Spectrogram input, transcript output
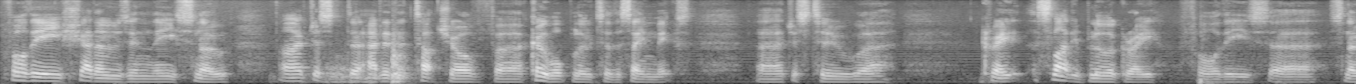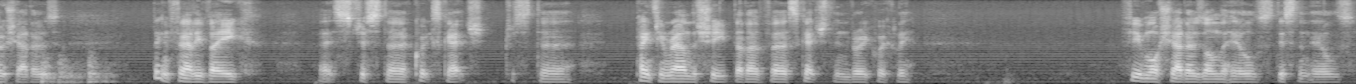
For the shadows in the snow I've just uh, added a touch of uh, cobalt blue to the same mix uh, just to uh, create a slightly bluer grey for these uh, snow shadows. Being fairly vague it's just a quick sketch just uh, painting around the sheep that I've sketched in very quickly few more shadows on the hills, distant hills.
